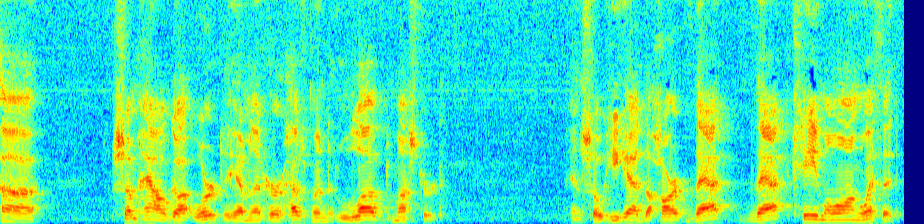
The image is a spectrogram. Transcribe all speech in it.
uh, somehow got word to him that her husband loved mustard. And so he had the heart, that, that came along with it.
